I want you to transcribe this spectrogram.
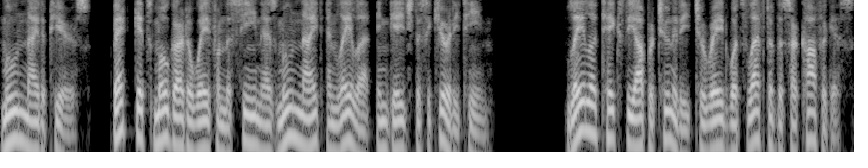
Moon Knight appears. Beck gets Mogart away from the scene as Moon Knight and Layla engage the security team. Layla takes the opportunity to raid what's left of the sarcophagus,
